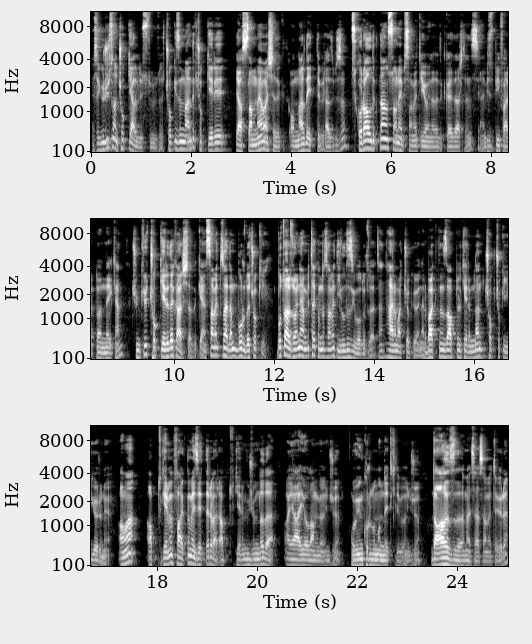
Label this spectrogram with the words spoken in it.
mesela Gürcistan çok geldi üstümüze. Çok izin verdik, çok geri yaslanmaya başladık. Onlar da itti biraz bizi. Skor aldıktan sonra hep Samet iyi oynadı dikkat ederseniz. Yani biz bir farklı öndeyken. Çünkü çok geride karşıladık. Yani Samet zaten burada çok iyi. Bu tarz oynayan bir takımda Samet yıldız gibi olur zaten. Her maç çok iyi oynar. Baktığınızda Abdülkerim'den çok çok iyi görünüyor. Ama Abdülkerim'in farklı meziyetleri var. Abdülkerim hücumda da ayağı iyi olan bir oyuncu. Oyun kurulumunda etkili bir oyuncu. Daha hızlı mesela Samet'e göre.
